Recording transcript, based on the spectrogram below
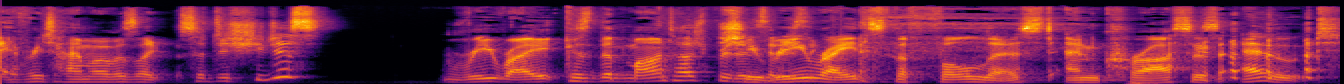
every time I was like, so does she just rewrite? Because the montage She presents it as, like- rewrites the full list and crosses out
